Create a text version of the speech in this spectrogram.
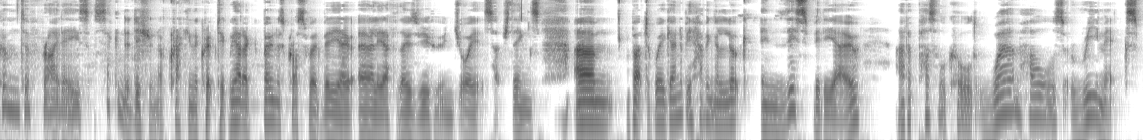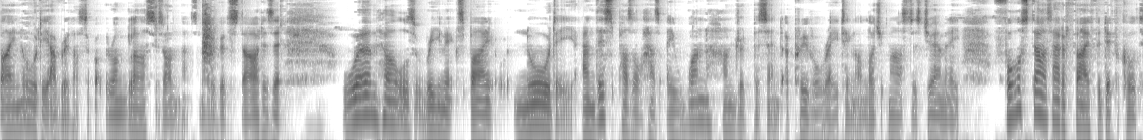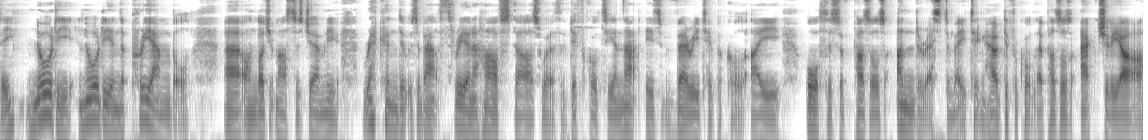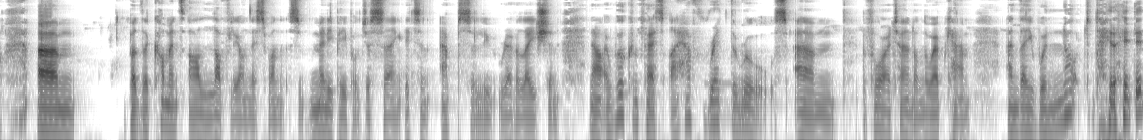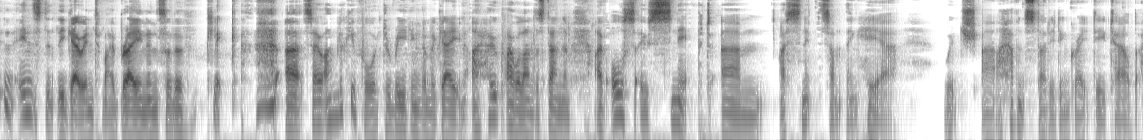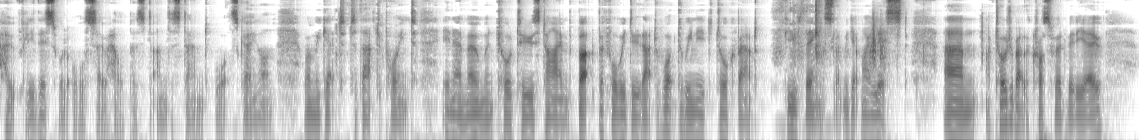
welcome to Friday's second edition of Cracking the Cryptic. We had a bonus crossword video earlier for those of you who enjoy such things. Um, but we're going to be having a look in this video at a puzzle called Wormholes Remix by Nordy. I've realised I've got the wrong glasses on. That's not a good start, is it? Wormholes remix by Nordy, and this puzzle has a 100% approval rating on Logic Masters Germany. Four stars out of five for difficulty. Nordy, Nordy in the preamble uh, on Logic Masters Germany reckoned it was about three and a half stars worth of difficulty, and that is very typical, i.e., authors of puzzles underestimating how difficult their puzzles actually are. Um, but the comments are lovely on this one. There's many people just saying it's an absolute revelation. Now, I will confess, I have read the rules um, before I turned on the webcam, and they were not, they, they didn't instantly go into my brain and sort of click. Uh, so I'm looking forward to reading them again. I hope I will understand them. I've also snipped, um, I've snipped something here which uh, I haven't studied in great detail, but hopefully this will also help us to understand what's going on when we get to that point in a moment or two's time. But before we do that, what do we need to talk about? A few things. Let me get my list. Um, I've told you about the crossword video.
